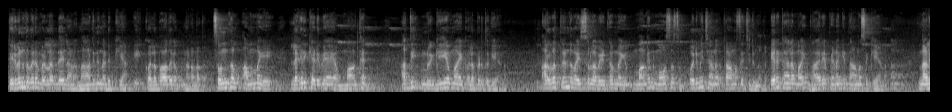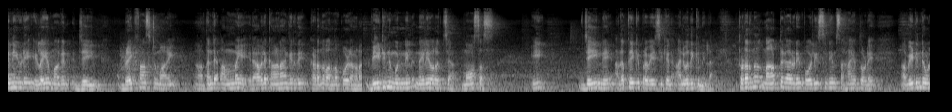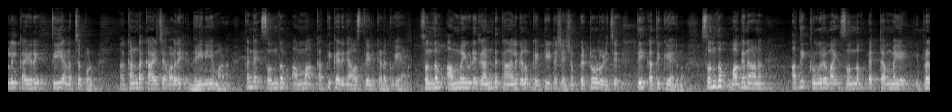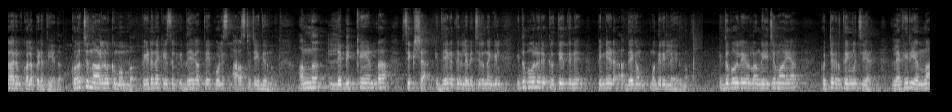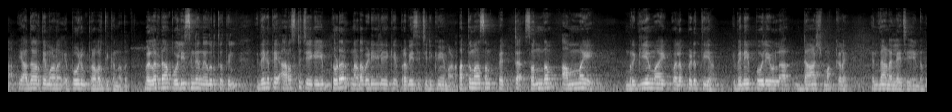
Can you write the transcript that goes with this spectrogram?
തിരുവനന്തപുരം വെള്ളർഡയിലാണ് നാടിനെ നടുക്കിയ ഈ കൊലപാതകം നടന്നത്. സ്വന്തം അമ്മയെ ലഹരിക്കടിമയായ മകൻ അതിമൃഗീയമായി കൊലപ്പെടുത്തുകയാണ്. അറുപത്തിരണ്ട് വയസ്സുള്ള വീട്ടമ്മയും മകൻ മോസസും ഒരുമിച്ചാണ് താമസിച്ചിരുന്നത്. ഏറെക്കാലമായി ഭാര്യ പിണങ്ങി താമസിക്കുകയാണ്. നളിനിയുടെ ഇളയ മകൻ ജെയിൻ ബ്രേക്ക്ഫാസ്റ്റുമായി തന്റെ അമ്മയെ രാവിലെ കാണാൻ കരുതി കടന്നു വന്നപ്പോഴാണ് വീടിന് മുന്നിൽ നിലയുറച്ച മോസസ് ഈ ജയിലിനെ അകത്തേക്ക് പ്രവേശിക്കാൻ അനുവദിക്കുന്നില്ല. തുടർന്ന് നാട്ടുകാരുടെയും പോലീസിന്റെയും സഹായത്തോടെ വീടിന്റെ ഉള്ളിൽ കയറി തീ അണച്ചപ്പോൾ കണ്ട കാഴ്ച വളരെ ദയനീയമാണ്. തന്റെ സ്വന്തം അമ്മ കത്തിക്കരിഞ്ഞ അവസ്ഥയിൽ കിടക്കുകയാണ്. സ്വന്തം അമ്മയുടെ രണ്ട് കാലുകളും കെട്ടിയിട്ട ശേഷം പെട്രോൾ ഒഴിച്ച് തീ കത്തിക്കുകയായിരുന്നു. സ്വന്തം മകനാണ് അതിക്രൂരമായി സ്വന്തം പെറ്റമ്മയെ ഇപ്രകാരം കൊലപ്പെടുത്തിയത്. കുറച്ച് നാളുകൾക്ക് മുമ്പ് പീഡന കേസിൽ ഇദ്ദേഹത്തെ പോലീസ് അറസ്റ്റ് ചെയ്തിരുന്നു. അന്ന് ലഭിക്കേണ്ട ശിക്ഷ ഇദ്ദേഹത്തിന് ലഭിച്ചിരുന്നെങ്കിൽ ഇതുപോലൊരു കൃത്യത്തിന് പിന്നീട് അദ്ദേഹം മുതിരില്ലായിരുന്നു. ഇതുപോലെയുള്ള നീചമായ കുറ്റകൃത്യങ്ങൾ ചെയ്യാൻ ലഹരി എന്ന യാഥാർത്ഥ്യമാണ് എപ്പോഴും പ്രവർത്തിക്കുന്നത്. വെള്ളർഡ പോലീസിന്റെ നേതൃത്വത്തിൽ ഇദ്ദേഹത്തെ അറസ്റ്റ് ചെയ്യുകയും തുടർ നടപടിയിലേക്ക് പ്രവേശിച്ചിരിക്കുകയുമാണ്. പത്തു മാസം പെറ്റ സ്വന്തം അമ്മയെ മൃഗീയമായി കൊലപ്പെടുത്തിയ ഇവനെ പോലെയുള്ള ഡാഷ് മക്കളെ എന്താണല്ലേ ചെയ്യേണ്ടത്?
